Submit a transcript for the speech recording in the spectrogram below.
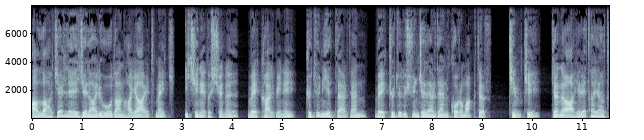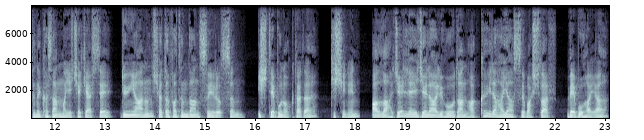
Allah Celle Celaluhu'dan haya etmek, içini dışını ve kalbini kötü niyetlerden ve kötü düşüncelerden korumaktır. Kim ki canı ahiret hayatını kazanmayı çekerse dünyanın şatafatından sıyrılsın. İşte bu noktada kişinin Allah Celle Celaluhu'dan hakkıyla hayası başlar ve bu haya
